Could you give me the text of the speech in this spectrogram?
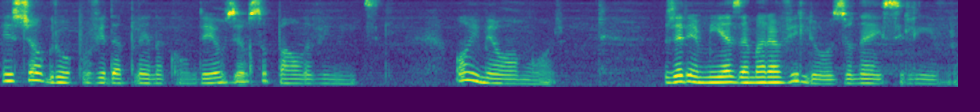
Este é o grupo Vida Plena com Deus e eu sou Paula Vinitsky. Oi, meu amor. Jeremias é maravilhoso, né? Esse livro.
